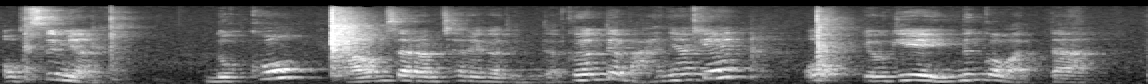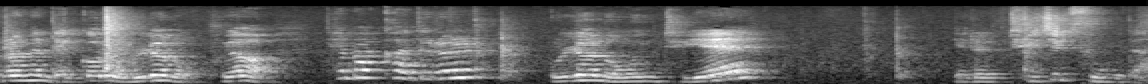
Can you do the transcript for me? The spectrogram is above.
없으면 놓고 다음 사람 차례가 됩니다. 그런데 만약에 어 여기에 있는 것 같다. 그러면 내 거를 올려놓고요. 테마 카드를 올려놓은 뒤에 얘를 뒤집습니다.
